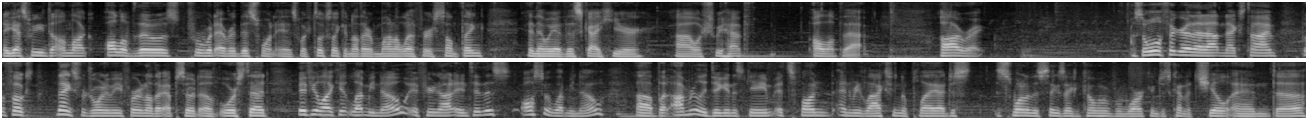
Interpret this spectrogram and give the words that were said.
I guess we need to unlock all of those for whatever this one is, which looks like another monolith or something. And then we have this guy here, uh, which we have all of that. All right. So we'll figure that out next time. But folks, thanks for joining me for another episode of Orrstead. If you like it, let me know. If you're not into this, also let me know. Uh, but I'm really digging this game. It's fun and relaxing to play. I just it's one of those things I can come home from work and just kind of chill and uh,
